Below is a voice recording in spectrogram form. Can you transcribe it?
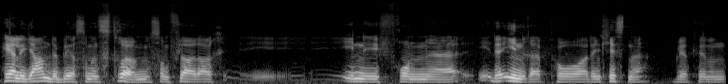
helig ande blir som en ström som flödar inifrån eh, det inre på den kristne blir till en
